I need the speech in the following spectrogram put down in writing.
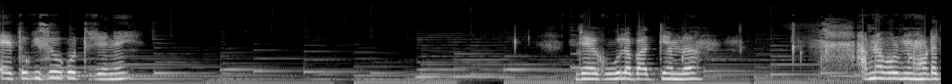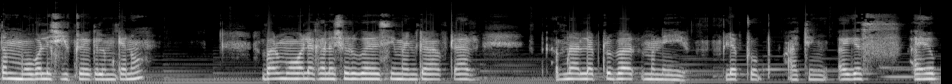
এত কিছু করতে চাই নাই যাই হোক বাদ দিয়ে আমরা আপনার বলবেন হঠাৎ আমি মোবাইলে শিফট হয়ে গেলাম কেন? আবার মোবাইলে খেলা শুরু করেছি মাইনক্রাফট আর আপনার ল্যাপটপ আর মানে laptop I think I guess I hope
